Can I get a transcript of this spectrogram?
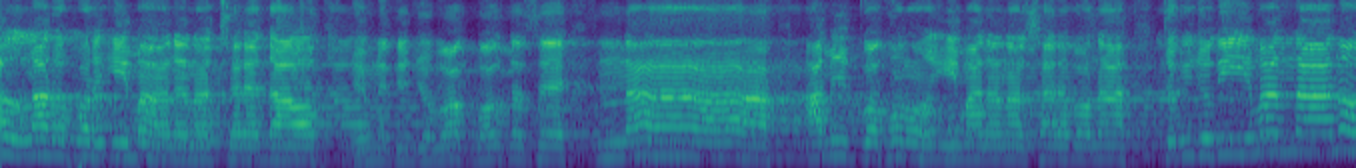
আল্লাহর উপর ইমান আনা ছেড়ে দাও। এমনিতে যুবক বলতেছে, না, আমি কখনো ইমান আনা ছাড়বো না। তুমি যদি ইমান না আনো,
